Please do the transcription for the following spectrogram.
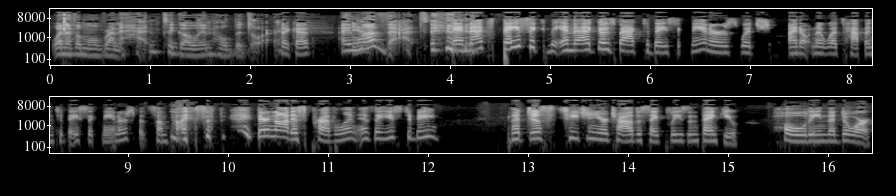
One of them will run ahead to go and hold the door. Take a I yeah. love that. and that's basic, and that goes back to basic manners, which I don't know what's happened to basic manners, but sometimes they're not as prevalent as they used to be. But just teaching your child to say please and thank you, holding the door.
